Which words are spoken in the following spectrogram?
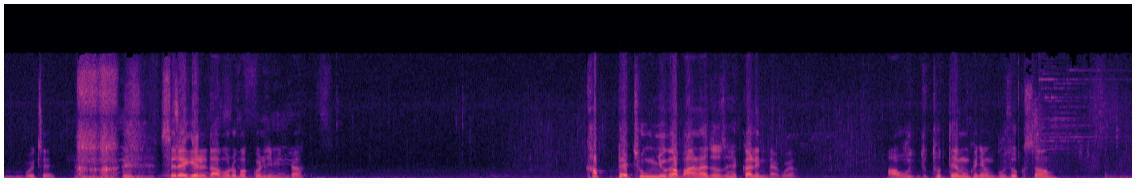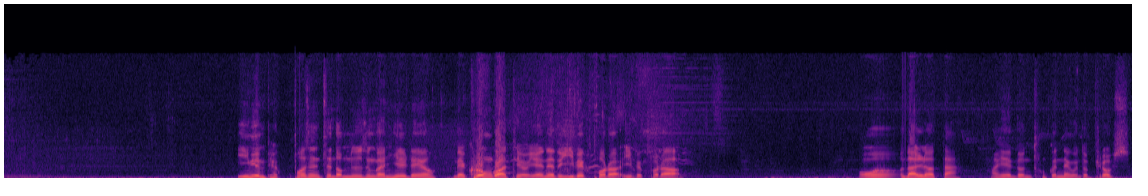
뭐지? 쓰레기를 나무로 바꾼 힘인가? 카펫 종류가 많아져서 헷갈린다고요? 아 우드 토템은 그냥 무속성 이면 100% 넘는 순간 힐 돼요? 네 그런 거 같아요 얘네도 200%라 200%라 어 날렸다 아 얘넌턴 끝내고 너 필요 없어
